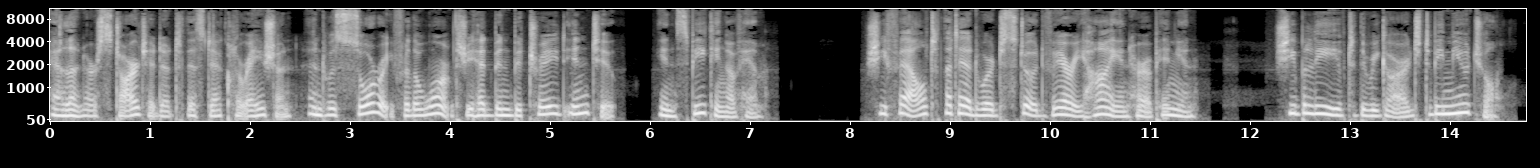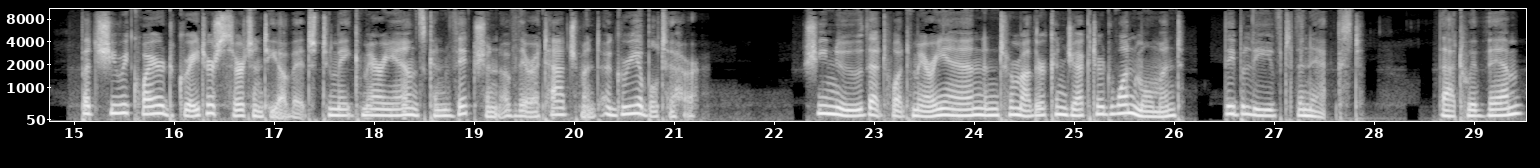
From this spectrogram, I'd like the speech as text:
Elinor started at this declaration, and was sorry for the warmth she had been betrayed into in speaking of him. She felt that Edward stood very high in her opinion. She believed the regard to be mutual, but she required greater certainty of it to make Marianne's conviction of their attachment agreeable to her. She knew that what Marianne and her mother conjectured one moment, they believed the next; that with them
